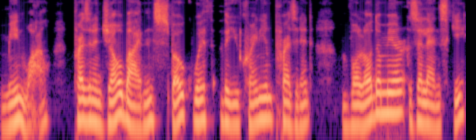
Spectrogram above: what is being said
Meanwhile, President Joe Biden spoke with the Ukrainian President Volodymyr Zelensky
